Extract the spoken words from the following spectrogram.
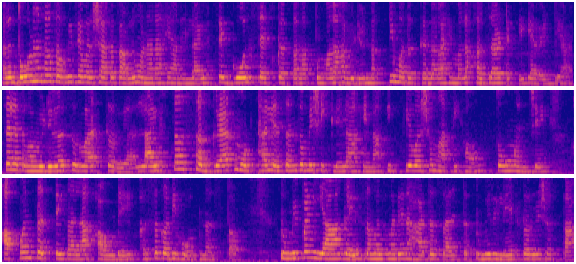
कारण दोन हजार सव्वीस हे वर्ष आता चालू होणार आहे आणि लाईफचे गोल सेट करताना तुम्हाला हा व्हिडिओ नक्की मदत करणार आहे. मला हजार टक्के गॅरंटी आहे. चला तर मग व्हिडिओला सुरुवात करूया. लाईफचा सगळ्यात मोठा लेसन जो मी शिकलेला आहे ना इतके वर्ष माती खाऊन तो म्हणजे आपण प्रत्येकाला आवडेल असं कधी होत नसतं. तुम्ही पण या गैरसमजमध्ये राहत असाल तर तुम्ही रिलेट करू शकता.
